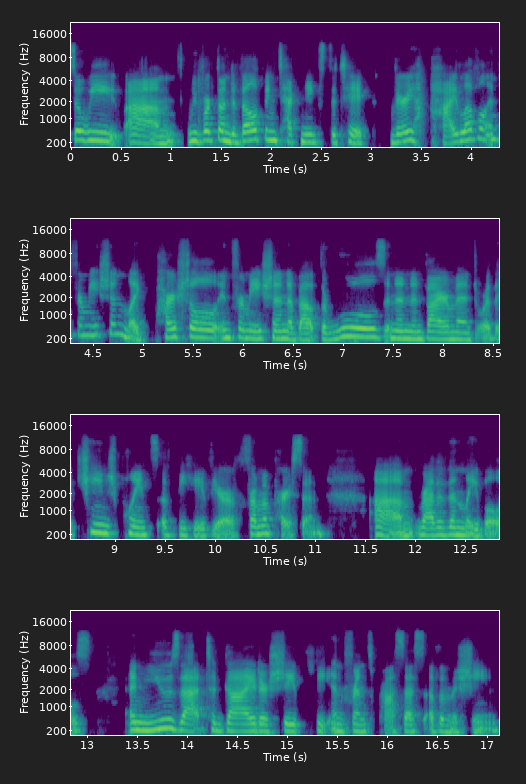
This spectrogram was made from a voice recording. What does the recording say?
So we, um, we've worked on developing techniques to take very high level information, like partial information about the rules in an environment or the change points of behavior from a person, um, rather than labels, and use that to guide or shape the inference process of a machine.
